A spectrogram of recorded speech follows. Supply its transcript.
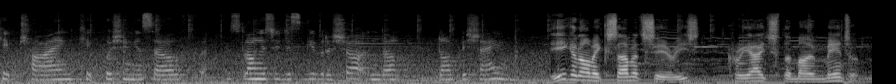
keep trying, keep pushing yourself. As long as you just give it a shot and don't don't be ashamed. The Economic Summit Series creates the momentum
